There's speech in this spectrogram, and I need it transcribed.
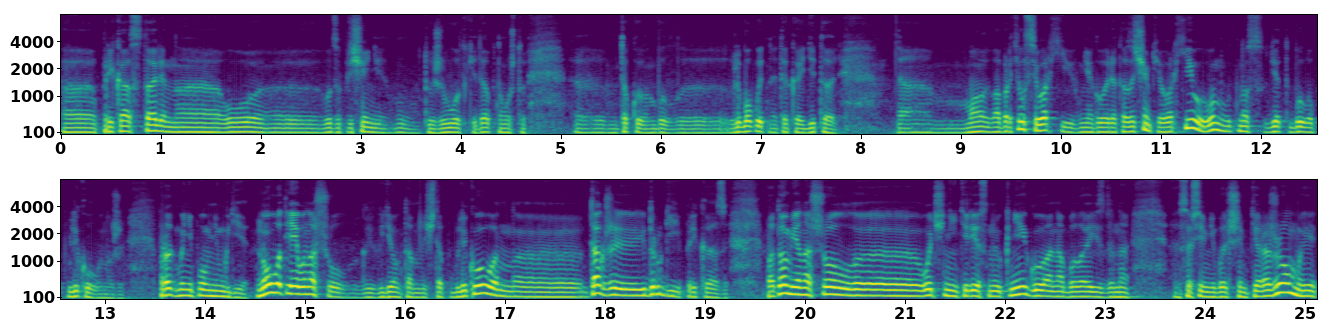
э, приказ Сталина о вот, запрещении ну, той же водки, да, потому что такой он был, любопытная такая деталь обратился в архив. Мне говорят, а зачем тебе в архивы? Он вот у нас где-то был опубликован уже. Правда, мы не помним где. Но вот я его нашел, где он там, значит, опубликован. Э, также и другие приказы. Потом я нашел э, очень интересную книгу. Она была издана совсем небольшим тиражом и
